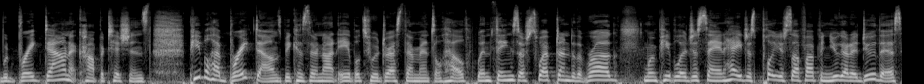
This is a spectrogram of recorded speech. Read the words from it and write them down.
would break down at competitions. People have breakdowns because they're not able to address their mental health. When things are swept under the rug, when people are just saying, hey, just pull yourself up and you got to do this,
